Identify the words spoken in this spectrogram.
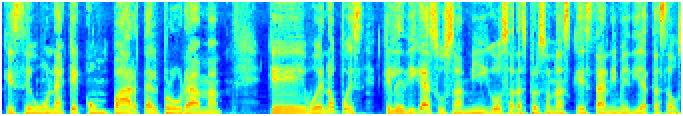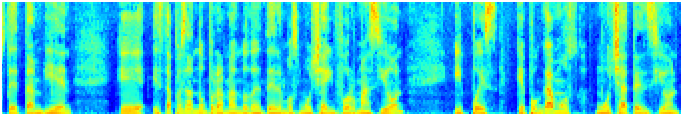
que se una, que comparta el programa, que bueno, pues que le diga a sus amigos, a las personas que están inmediatas a usted también, que está pasando un programa donde tenemos mucha información y pues que pongamos mucha atención.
